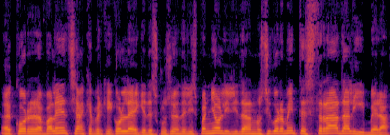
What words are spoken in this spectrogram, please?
eh, correre a Valencia, anche perché i colleghi, ad esclusione degli spagnoli, gli daranno sicuramente strada libera.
